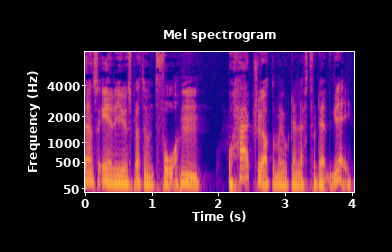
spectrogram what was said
Sen så är det ju Splatoon 2. Mm. Och här tror jag att de har gjort en Left 4 Dead-grej.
